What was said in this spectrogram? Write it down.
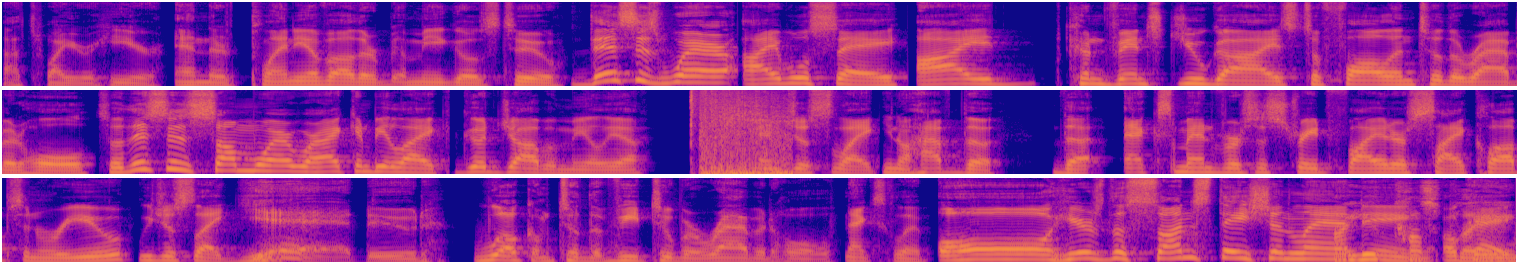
That's why you're here. And there's plenty of other amigos too. This is where I will say I convinced you guys to fall into the rabbit hole. So this is somewhere where I can be like, good job, Amelia. Just like, you know, have the the X-Men versus Street Fighter, Cyclops and Ryu. We just like, yeah, dude. Welcome to the VTuber rabbit hole. Next clip. Oh, here's the Sun Station landing. Okay.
